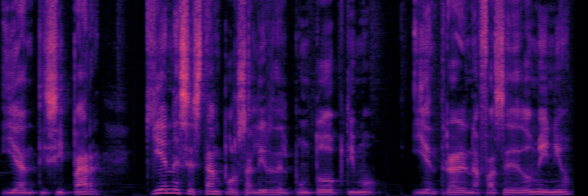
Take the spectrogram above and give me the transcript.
y anticipar quiénes están por salir del punto óptimo y entrar en la fase de dominio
